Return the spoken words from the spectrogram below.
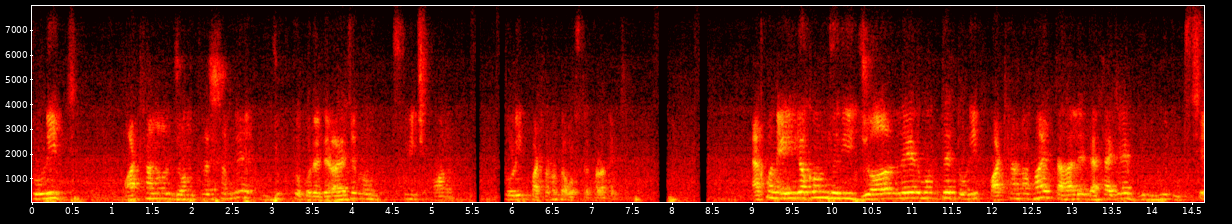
তড়িৎ পাঠানোর যন্ত্রের সঙ্গে যুক্ত করে দেওয়া হয়েছে এবং সুইচ অন, তড়িৎ পাঠানোর ব্যবস্থা করা হয়েছে। এখন এই রকম যদি জলের মধ্যে তড়িৎ পাঠানো হয়, তাহলে দেখা যায় বুদবুদ উঠছে।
